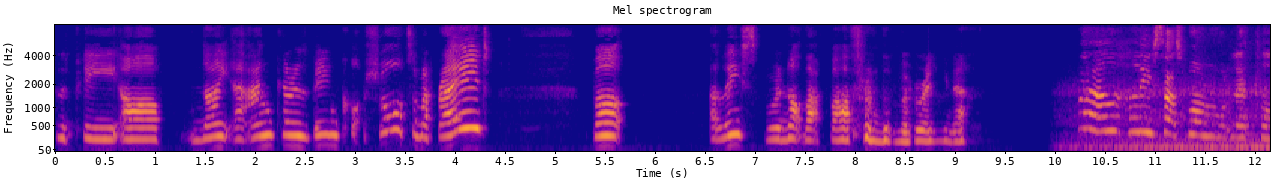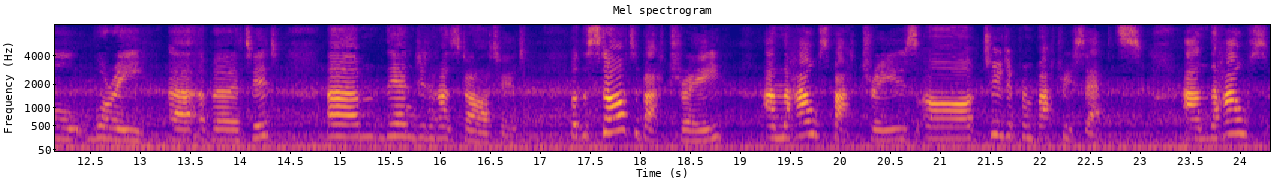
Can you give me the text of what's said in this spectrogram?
going to be our night at anchor is being cut short, I'm afraid. But at least we're not that far from the marina. Well, at least that's one little worry uh, averted. Um, the engine has started, but the starter battery and the house batteries are two different battery sets, and the house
